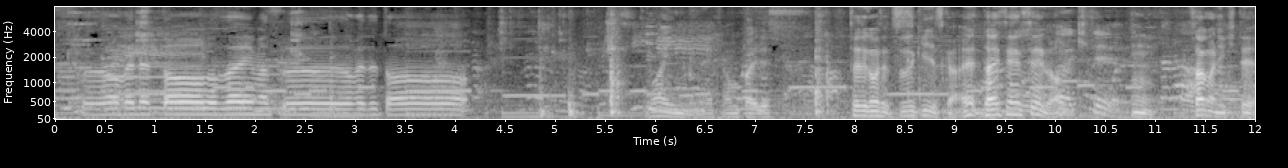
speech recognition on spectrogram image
す。おめでとうございます。おめでとう。ワインのね乾杯です。それでごめんなさい続きいいですか？え大先生がうん来て。佐賀に来て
